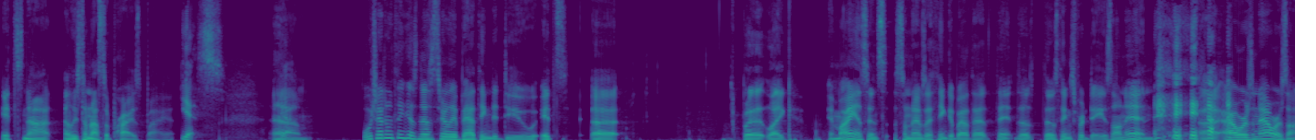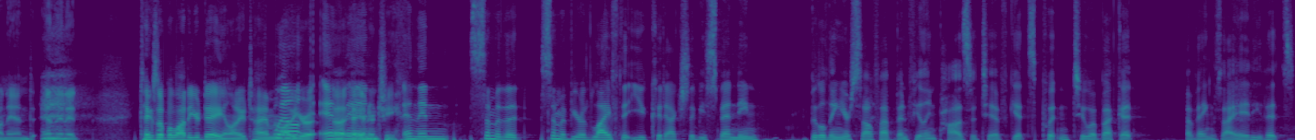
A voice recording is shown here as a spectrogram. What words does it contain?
it's not at least I'm not surprised by it. yes. Um, Yeah. which I don't think is necessarily a bad thing to do. It's uh, but like in my instance, sometimes I think about that th- those, those things for days on end, uh, hours and hours on end, and then it takes up a lot of your day, a lot of your time, and a lot of your uh, then, energy. and then some of the some of your life that you could actually be spending building yourself up and feeling positive gets put into a bucket of anxiety that's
